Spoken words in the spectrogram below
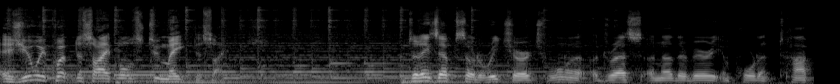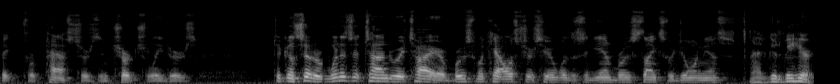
as you equip disciples to make disciples. In today's episode of Rechurch, we want to address another very important topic for pastors and church leaders to consider. When is it time to retire? Bruce McAllister's here with us again. Bruce, thanks for joining us. It's Good to be here.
